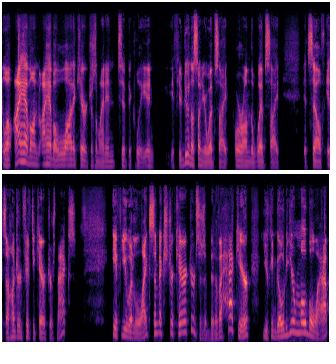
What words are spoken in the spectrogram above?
well i have on i have a lot of characters of mine and typically and if you're doing this on your website or on the website itself, it's 150 characters max. If you would like some extra characters, there's a bit of a hack here. You can go to your mobile app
